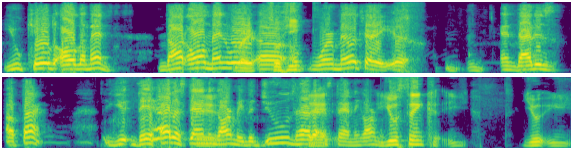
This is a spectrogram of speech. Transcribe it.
you killed all the men. Not all men were right. so uh, he... were military, uh, and that is a fact. You, they had a standing they, army. The Jews had they, a standing army. You think you, you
